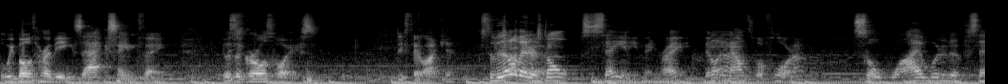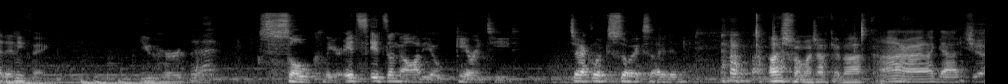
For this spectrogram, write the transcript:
We both heard the exact same thing. It was a girl's voice. At least they like you. So the elevators don't say anything, right? They don't announce what floor. So why would it have said anything? You heard that? So clear. It's it's on the audio guaranteed. Jack looks so excited. I just want my jacket back. All right, I got you.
